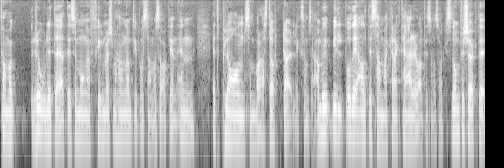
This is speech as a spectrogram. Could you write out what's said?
fan vad roligt det är att det är så många filmer som handlar om typ om samma sak. En, en, ett plan som bara störtar. Liksom så här. Och det är alltid samma karaktärer och alltid sådana saker. Så de försökte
